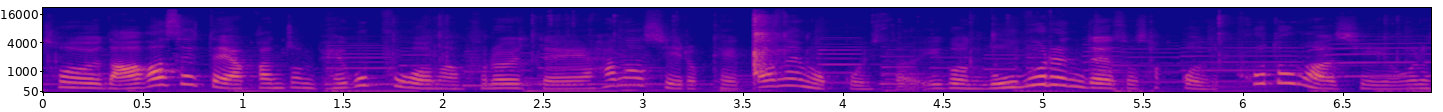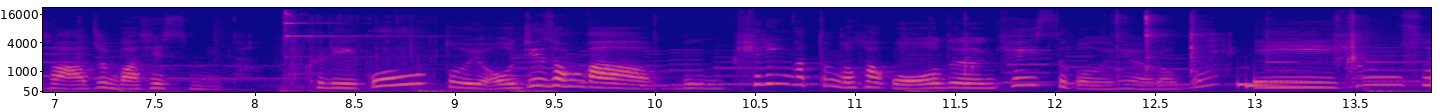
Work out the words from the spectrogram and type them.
저 나갔을 때 약간 좀 배고프거나 그럴 때 하나씩 이렇게 꺼내 먹고 있어요. 이건 노브랜드에서 샀거든요. 포도 맛이에요. 그래서 아주 맛있습니다. 그리고 또 어디선가 뭐 키링 같은 거 사고 얻은 케이스거든요, 여러분. 이 향수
